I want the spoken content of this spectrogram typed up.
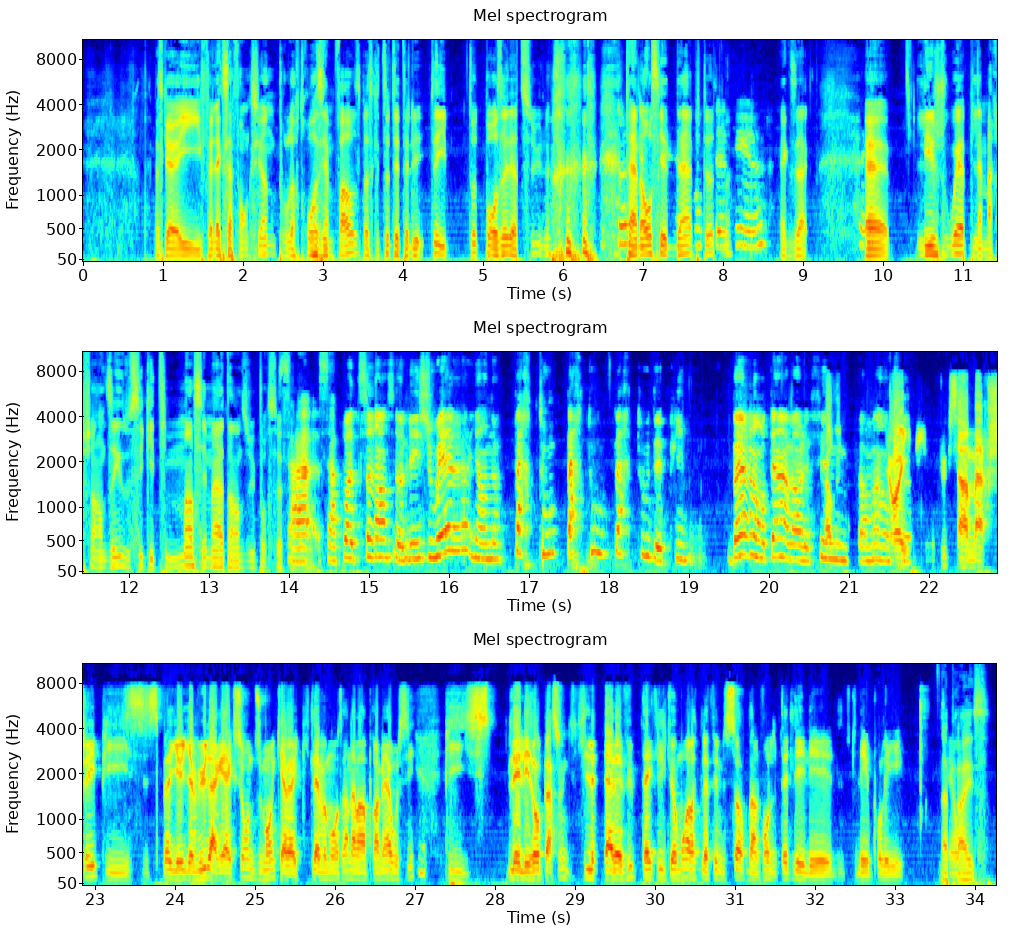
Parce qu'il fallait que ça fonctionne pour leur troisième phase, parce que tout était, tu sais, tout posé là-dessus, là. Thanos il est dedans, pis tout, là. Hein. Exact. Ouais. Euh, les jouets puis la marchandise aussi qui est immensément attendue pour ce film. Ça, ça a pas de sens, là. Les jouets, là, il y en a partout, partout, partout depuis bien longtemps avant le film Ah oui. commence. Ouais, là. puis vu que ça a marché, puis il y a- y a vu la réaction du monde qui, avait, qui l'avait montré en avant-première aussi. Puis les, les autres personnes qui l'avaient vu peut-être quelques mois avant que le film sorte, dans le fond, peut-être les, les, les- pour les La presse.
